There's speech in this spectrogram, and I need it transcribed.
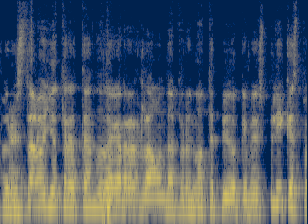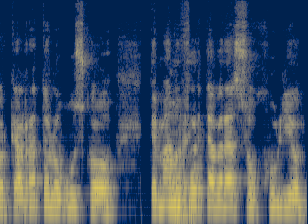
pero estaba yo tratando de agarrar la onda, pero no te pido que me expliques porque al rato lo busco. Te mando un fuerte abrazo, Julio.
